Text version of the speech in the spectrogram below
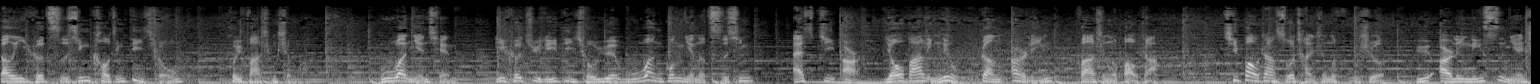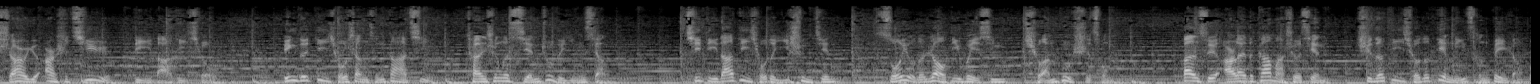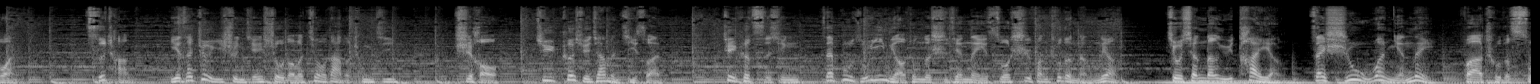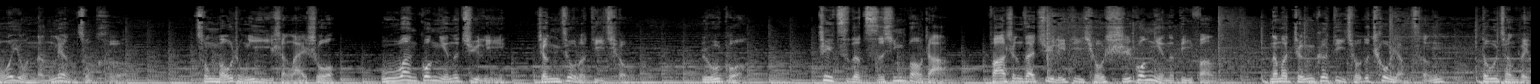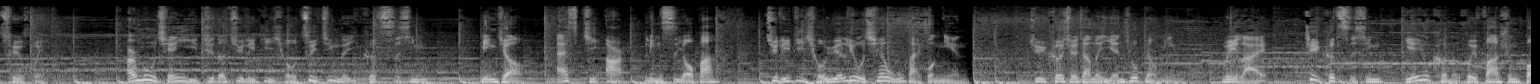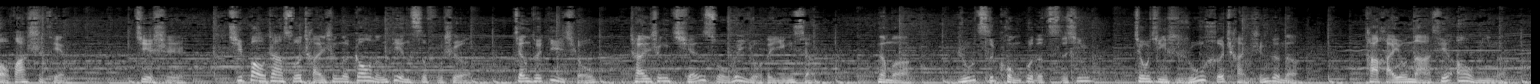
当一颗磁星靠近地球，会发生什么？五万年前，一颗距离地球约五万光年的磁星 SGR 幺八零六杠二零发生了爆炸，其爆炸所产生的辐射于二零零四年十二月二十七日抵达地球，并对地球上层大气产生了显著的影响。其抵达地球的一瞬间，所有的绕地卫星全部失聪，伴随而来的伽马射线。使得地球的电离层被扰乱，磁场也在这一瞬间受到了较大的冲击。事后，据科学家们计算，这颗磁星在不足一秒钟的时间内所释放出的能量，就相当于太阳在十五万年内发出的所有能量总和。从某种意义上来说，五万光年的距离拯救了地球。如果这次的磁星爆炸发生在距离地球十光年的地方，那么，整个地球的臭氧层都将被摧毁。而目前已知的距离地球最近的一颗磁星，名叫 SGR 零四幺八，距离地球约六千五百光年。据科学家们研究表明，未来这颗磁星也有可能会发生爆发事件，届时其爆炸所产生的高能电磁辐射将对地球产生前所未有的影响。那么，如此恐怖的磁星。究竟是如何产生的呢？它还有哪些奥秘呢？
